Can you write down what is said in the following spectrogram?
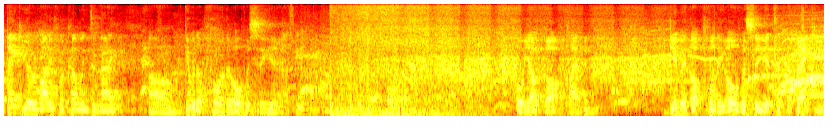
Thank you, everybody, for coming tonight. Um, give it up for the overseer. Oh, y'all golf clapping. Give it up for the overseer to the thank you.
